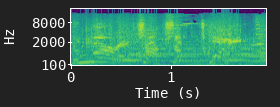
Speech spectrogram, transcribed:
The Murray chalks up 20!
